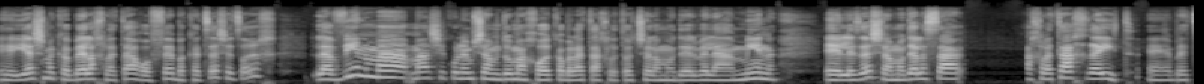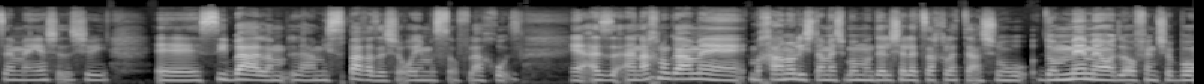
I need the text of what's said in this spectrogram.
אה, יש מקבל החלטה, רופא בקצה, שצריך להבין מה, מה השיקולים שעמדו מאחורי קבלת ההחלטות של המודל, ולהאמין לזה שהמודל עשה החלטה אחראית. אה, בעצם אה, יש איזושהי אה, סיבה למספר הזה שרואים בסוף, לאחוז. אז אנחנו גם בחרנו להשתמש במודל של עץ החלטה, שהוא דומה מאוד לאופן שבו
